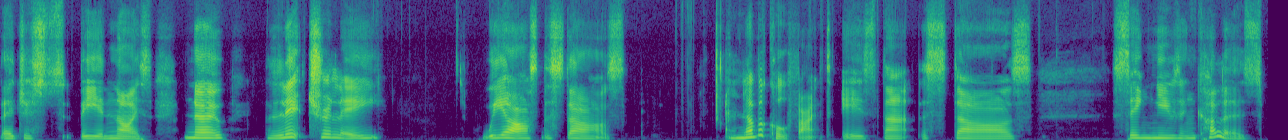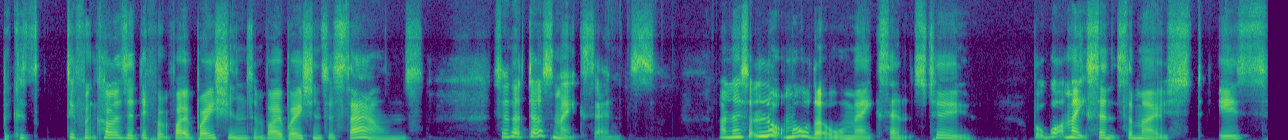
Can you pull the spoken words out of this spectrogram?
they're just being nice. No, literally, we are the stars. Another cool fact is that the stars sing using colors because different colors are different vibrations and vibrations are sounds. So that does make sense. And there's a lot more that will make sense too. But what makes sense the most is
